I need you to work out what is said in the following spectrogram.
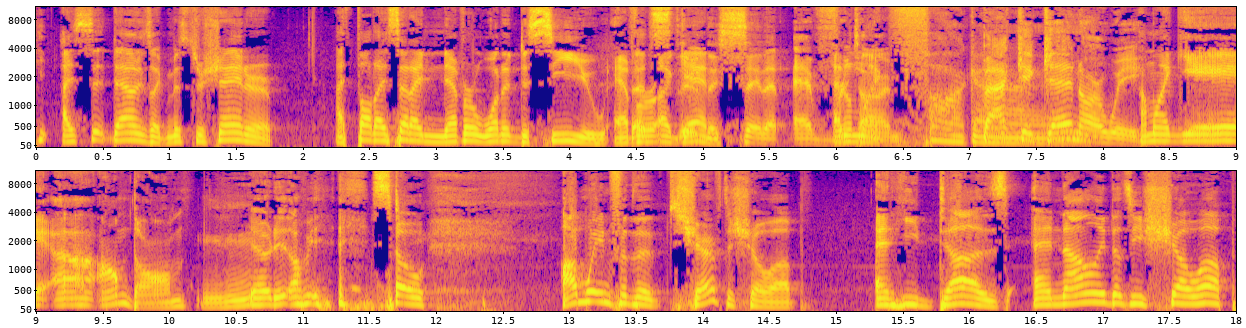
he, I sit down. He's like, "Mr. Shaner, I thought I said I never wanted to see you ever That's- again." They say that every and I'm time. like, "Fuck, Back I- again, are we? I'm like, "Yeah, uh, I'm dumb." Mm-hmm. You know, dude, I mean, so I'm waiting for the sheriff to show up. And he does, and not only does he show up,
